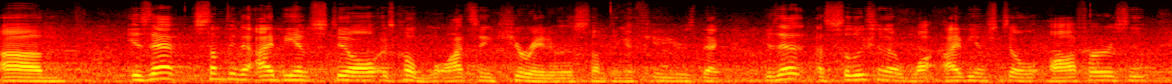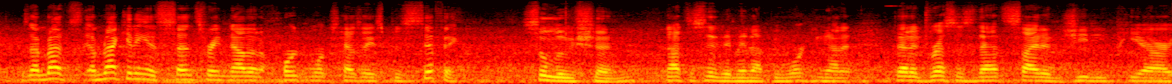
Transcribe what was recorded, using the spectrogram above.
Um, is that something that IBM still, it's called Watson Curator or something a few years back. Is that a solution that IBM still offers? Because I'm not, I'm not getting a sense right now that Hortonworks has a specific solution, not to say they may not be working on it, that addresses that side of GDPR.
